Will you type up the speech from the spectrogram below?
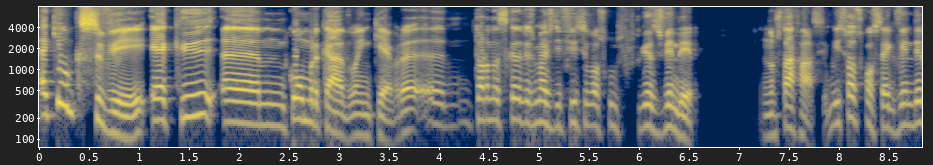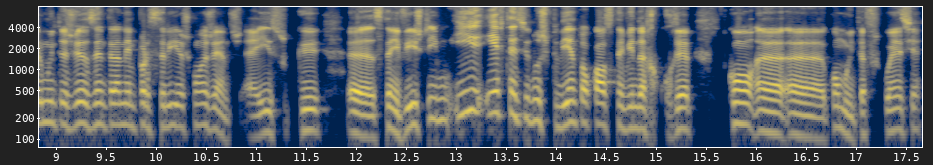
Aquilo que se vê é que, um, com o mercado em quebra, torna-se cada vez mais difícil aos clubes portugueses vender. Não está fácil. E só se consegue vender muitas vezes entrando em parcerias com agentes. É isso que uh, se tem visto. E, e, este tem sido um expediente ao qual se tem vindo a recorrer com, uh, uh, com muita frequência.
